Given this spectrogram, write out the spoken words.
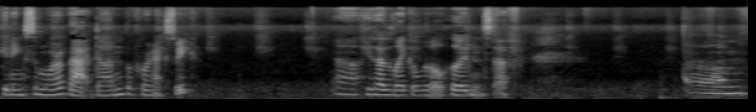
getting some more of that done before next week. Uh, he has like a little hood and stuff. Um,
